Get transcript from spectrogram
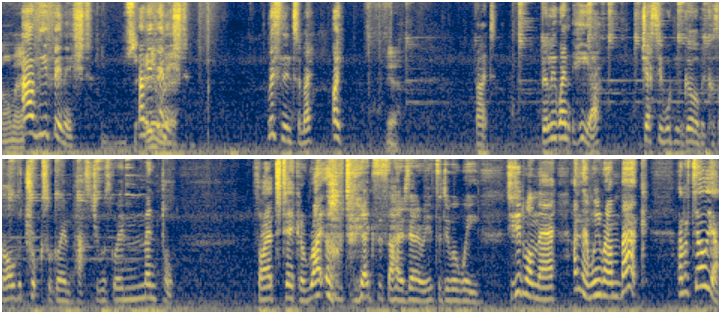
know, mate. Have you finished? s- Have you finished? Listening to me? Oi. Yeah. Right. Billy went here. Jessie wouldn't go because all the trucks were going past. She was going mental. So I had to take her right over to the exercise area to do a wee. She did one there, and then we ran back. And I tell you,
